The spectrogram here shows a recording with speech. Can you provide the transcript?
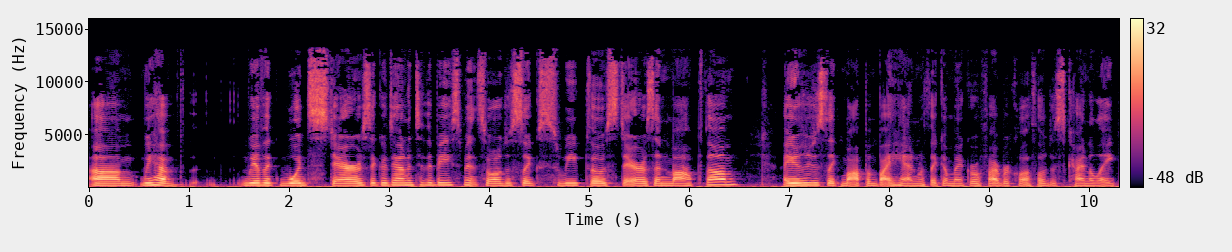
Um, we have we have like wood stairs that go down into the basement, so I'll just like sweep those stairs and mop them. I usually just like mop them by hand with like a microfiber cloth. I'll just kind of like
